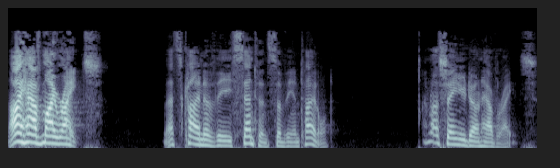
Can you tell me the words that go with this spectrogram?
I have my rights. That's kind of the sentence of the entitled. I'm not saying you don't have rights.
